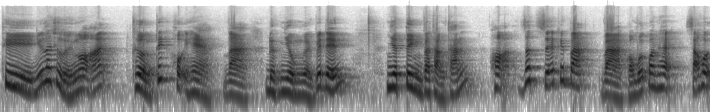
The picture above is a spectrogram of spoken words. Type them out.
thì những gia chủ tuổi ngọ ấy thường thích hội hè và được nhiều người biết đến. Nhiệt tình và thẳng thắn họ rất dễ kết bạn và có mối quan hệ xã hội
